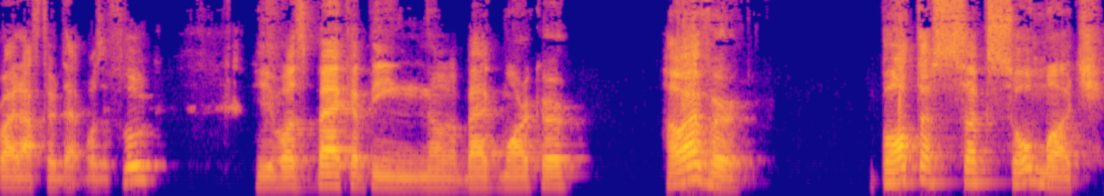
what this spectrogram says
right after that was a fluke. He was back at being you know, a back marker. However, Bottas sucks so much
